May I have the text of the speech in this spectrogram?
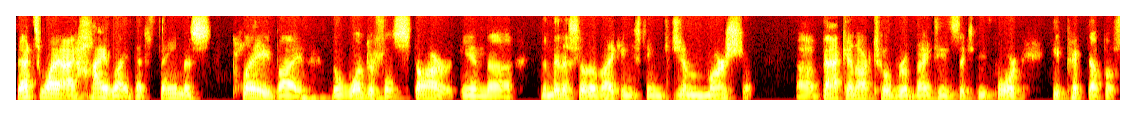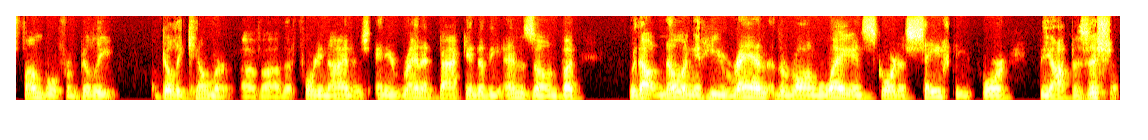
that's why I highlight that famous play by the wonderful star in uh, the Minnesota Vikings team, Jim Marshall. Uh, back in October of 1964, he picked up a fumble from Billy Billy Kilmer of uh, the 49ers, and he ran it back into the end zone. But without knowing it, he ran the wrong way and scored a safety for the opposition.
